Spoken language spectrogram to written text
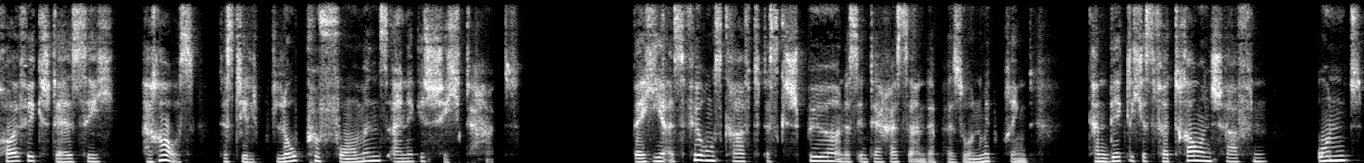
häufig stellt sich heraus, dass die Low Performance eine Geschichte hat. Wer hier als Führungskraft das Gespür und das Interesse an der Person mitbringt, kann wirkliches Vertrauen schaffen und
